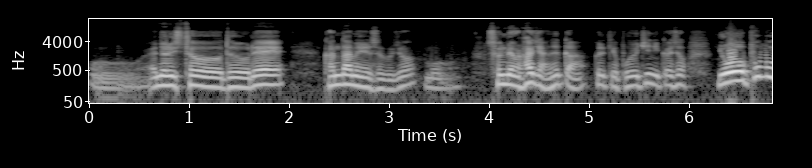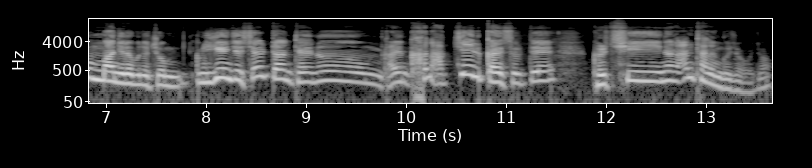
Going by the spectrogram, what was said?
어, 애널리스트들의 간담회에서 그죠? 뭐 설명을 하지 않을까 그렇게 보여지니까 그래서 요 부분만 여러분들 좀 그럼 이게 이제 셀트한테는 과연 큰 악재일까 했을 때 그렇지는 않다는 거죠, 그죠?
